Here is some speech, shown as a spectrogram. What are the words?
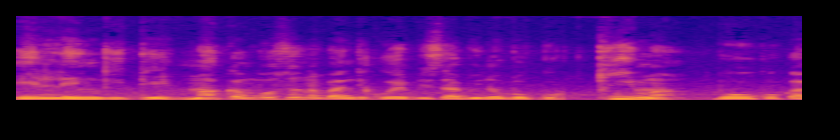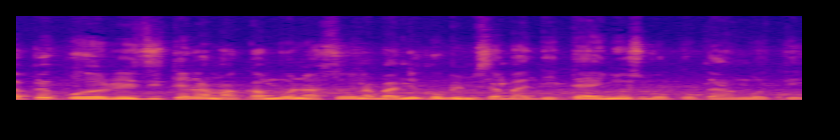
elengi te makambo oso nabandi koyebisa bino bokokima bokokoka mpe koresite na makambo na soki nabandi kobimisa badetail nyonso bokoka yango te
